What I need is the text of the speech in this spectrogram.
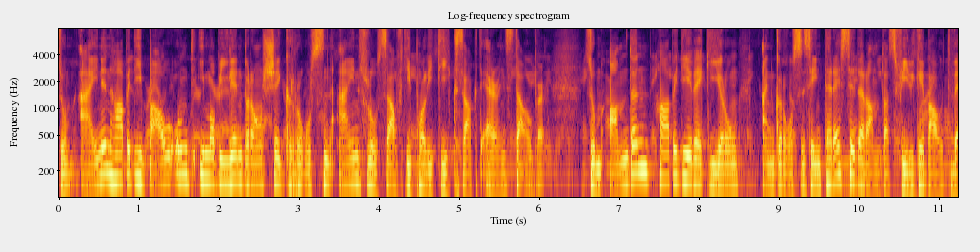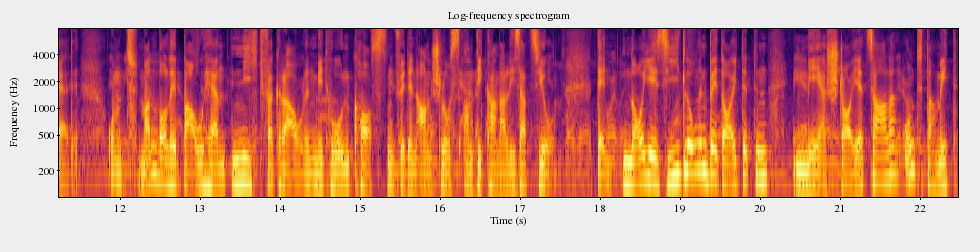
Zum einen habe die Bau- und Immobilienbranche großen Einfluss auf die Politik, sagt Aaron Stauber. Zum anderen habe die Regierung ein großes Interesse daran, dass viel gebaut werde. Und man wolle Bauherren nicht vergraulen mit hohen Kosten für den Anschluss an die Kanalisation. Denn neue Siedlungen bedeuteten mehr Steuerzahler und damit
